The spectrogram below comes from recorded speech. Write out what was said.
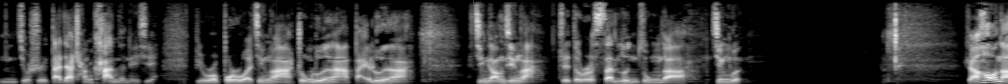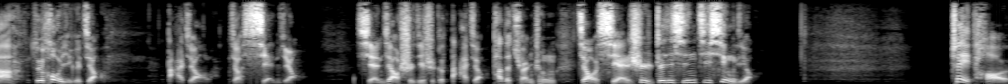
嗯，就是大家常看的那些，比如说《般若经》啊、《中论》啊、《百论》啊、《金刚经》啊，这都是三论宗的经论。然后呢，最后一个教，大教了，叫显教。显教实际是个大教，它的全称叫显示真心即性教。这套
